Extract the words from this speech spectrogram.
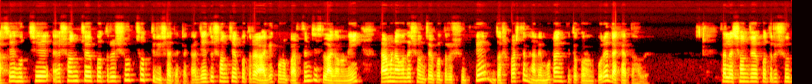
আছে হচ্ছে সঞ্চয়পত্রের সুদ ছত্রিশ হাজার টাকা। যেহেতু সঞ্চয়পত্রের আগে কোনো পার্সেন্টেজ লাগানো নেই, তার মানে আমাদের সঞ্চয়পত্রের সুদকে দশ পার্সেন্ট হারে মোটাঙ্কিতকরণ করে দেখাতে হবে। তাহলে সঞ্চয়পত্রের সুদ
